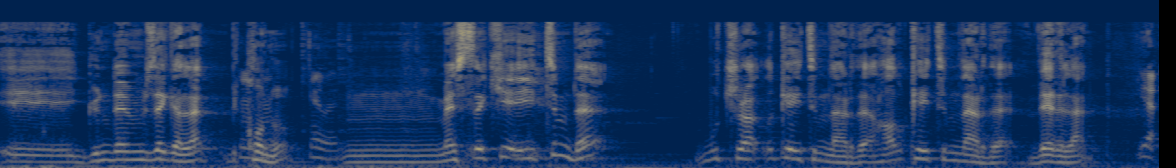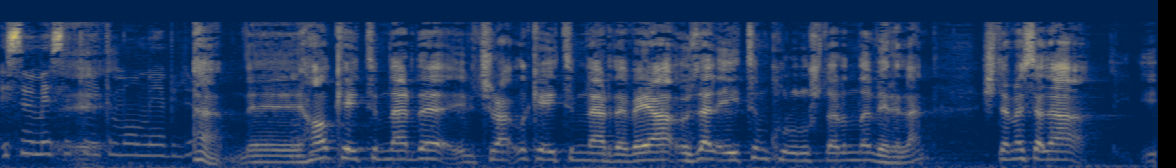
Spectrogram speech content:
e, gündemimize gelen bir konu. evet. Hmm, mesleki eğitim de bu çıraklık eğitimlerde, halk eğitimlerde verilen Ya ismi meslek eğitim olmayabilir. He, e, halk eğitimlerde, çıraklık eğitimlerde veya özel eğitim kuruluşlarında verilen işte mesela e,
